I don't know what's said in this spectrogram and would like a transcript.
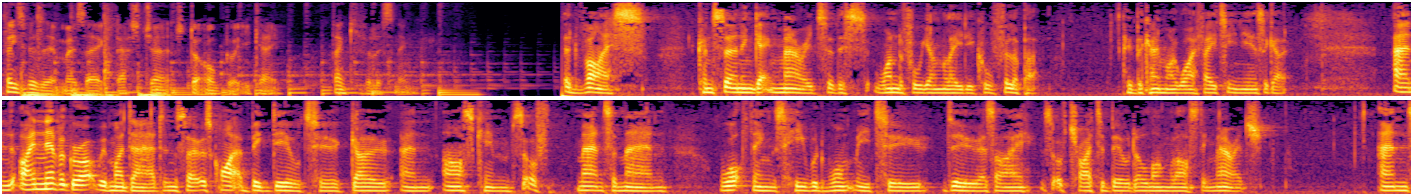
please visit mosaic-church.org.uk. Thank you for listening. Advice concerning getting married to this wonderful young lady called Philippa, who became my wife 18 years ago. And I never grew up with my dad, and so it was quite a big deal to go and ask him, sort of man to man, what things he would want me to do as I sort of try to build a long lasting marriage. And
